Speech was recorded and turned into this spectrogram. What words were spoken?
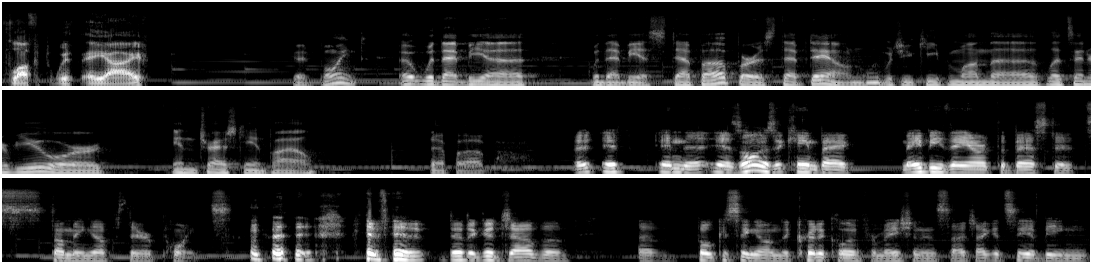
fluffed with AI? Good point. Uh, would that be a would that be a step up or a step down? Would you keep them on the let's interview or in the trash can pile? Step up. If and the, as long as it came back maybe they aren't the best at summing up their points if it did a good job of of focusing on the critical information and such i could see it being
